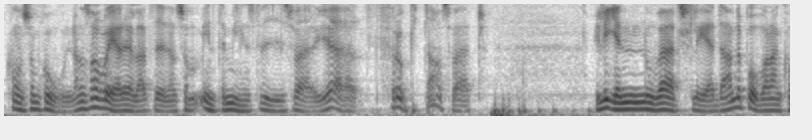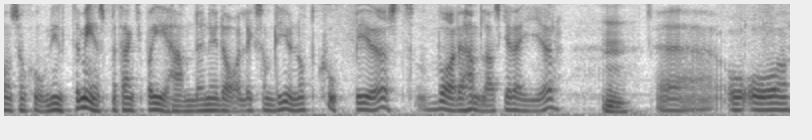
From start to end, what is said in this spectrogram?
konsumtionen som sker hela tiden som inte minst vi i Sverige är fruktansvärt. Vi ligger nog världsledande på vår konsumtion, inte minst med tanke på e-handeln idag. Liksom, det är ju något kopiöst vad det handlas grejer. Mm. Eh, och, och,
